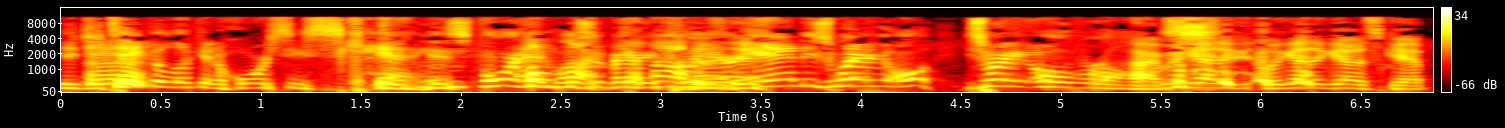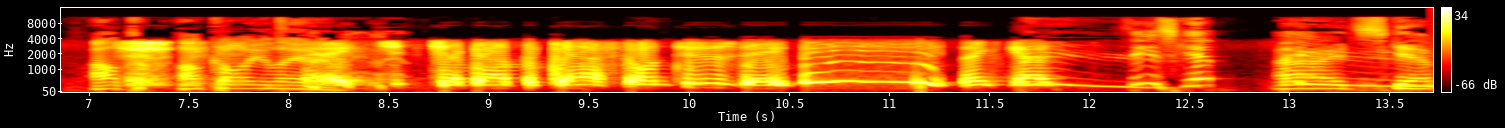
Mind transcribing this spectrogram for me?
Did you mm. take a look at Horsey's skin? Yeah, his forehead Oh, wasn't very God. clear, and he's wearing o- he's wearing overalls. All right, we got to we got to go, Skip. I'll t- I'll call you later. Hey, check out the cast on Tuesday. Beep. Thanks, guys. See you, Skip. All right, Skip.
